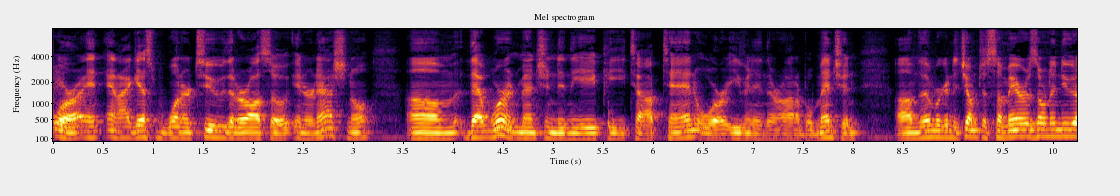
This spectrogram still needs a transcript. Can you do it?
or and, and, I guess one or two that are also international um, that weren't mentioned in the AP top 10 or even in their honorable mention. Um, then we're going to jump to some Arizona new,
